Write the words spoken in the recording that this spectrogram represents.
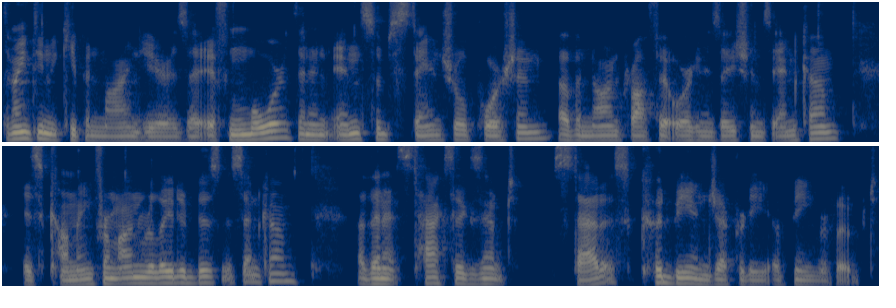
The main thing to keep in mind here is that if more than an insubstantial portion of a nonprofit organization's income is coming from unrelated business income, uh, then its tax exempt status could be in jeopardy of being revoked.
